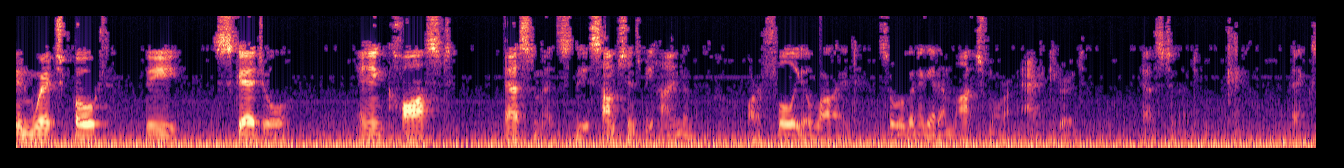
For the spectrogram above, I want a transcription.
in which both the schedule and cost estimates, the assumptions behind them, are fully aligned. So we're going to get a much more accurate estimate. Thanks.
